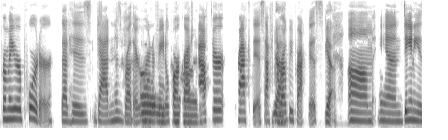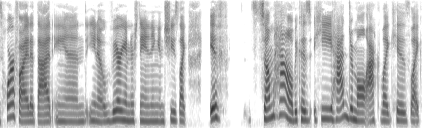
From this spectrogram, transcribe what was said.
from a reporter that his dad and his brother were in a Oh, fatal car crash after practice, after Yeah. rugby practice. Yeah. Um, and Dani is horrified at that and, you know, very understanding. And she's like, if somehow because he had Jamal act like his like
